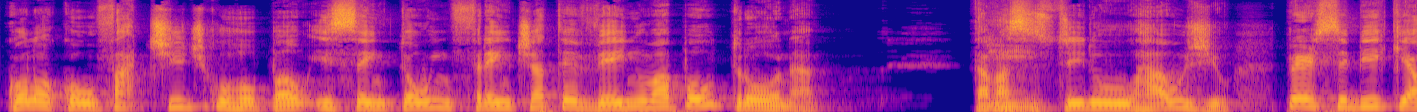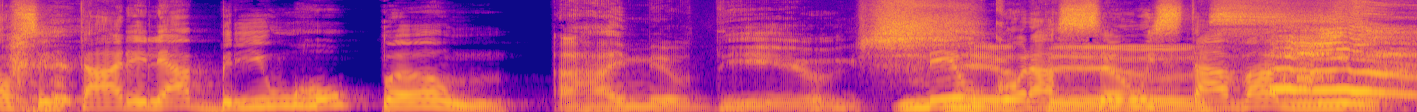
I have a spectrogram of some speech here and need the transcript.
colocou o fatídico roupão e sentou em frente à TV em uma poltrona. Tava assistindo o Raul Gil. Percebi que ao sentar ele abriu o roupão. Ai, meu Deus. Meu, Meu coração Deus. estava a mil.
